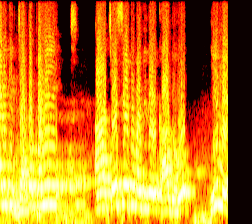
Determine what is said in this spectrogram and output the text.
వారికి జత పని ఆ, చేసేటువంటిదే కాదు. ఈమె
